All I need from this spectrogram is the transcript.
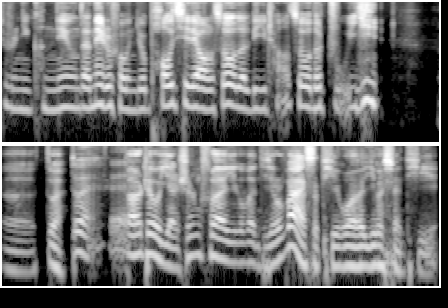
就是你肯定在那个时候你就抛弃掉了所有的立场，所有的主义。呃，对。对，当然这又衍生出来一个问题，就是 Wes 提过的一个选题，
